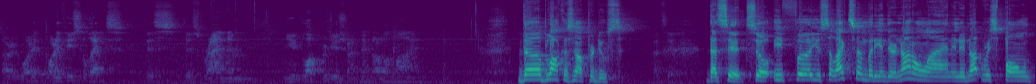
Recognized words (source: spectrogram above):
Sorry, what if, what if you select this, this random new block producer and they're not online? The block is not produced. That's it. That's it. So if uh, you select somebody and they're not online and they not respond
